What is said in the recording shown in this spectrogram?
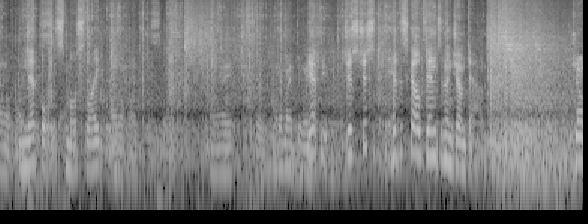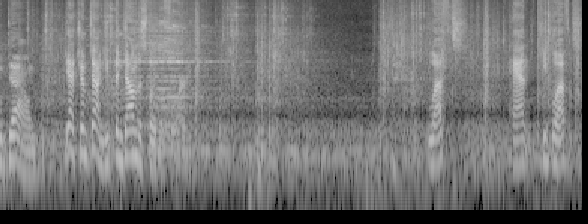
I don't like nipples, most I likely. don't like this stuff. All right. So what am I doing? Yep. here? Just, just hit the skeletons and then jump down. Jump down. Yeah, jump down. You've been down this way before. Left. Hand. Keep left.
